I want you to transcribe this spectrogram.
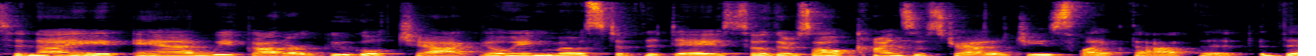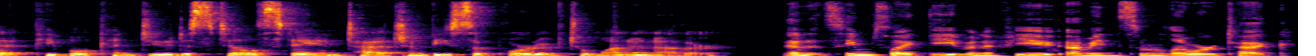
tonight and we've got our Google chat going most of the day. So there's all kinds of strategies like that that that people can do to still stay in touch and be supportive to one another. And it seems like even if you I mean some lower tech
